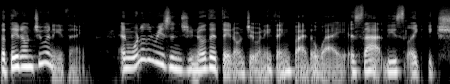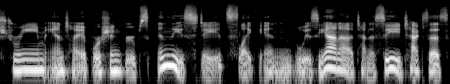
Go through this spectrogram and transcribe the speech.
But they don't do anything. And one of the reasons you know that they don't do anything, by the way, is that these like extreme anti abortion groups in these states, like in Louisiana, Tennessee, Texas,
